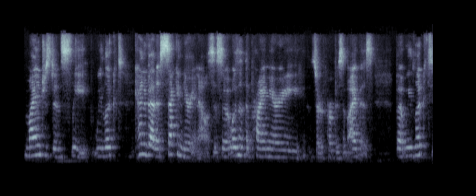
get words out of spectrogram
my interest in sleep, we looked kind of at a secondary analysis. So, it wasn't the primary sort of purpose of IBIS, but we looked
